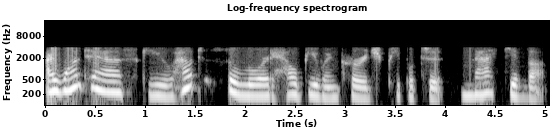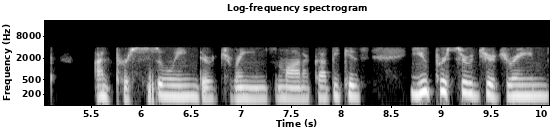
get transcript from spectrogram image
I want to ask you, how does the Lord help you encourage people to not give up on pursuing their dreams, Monica? Because you pursued your dreams,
